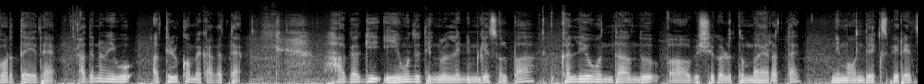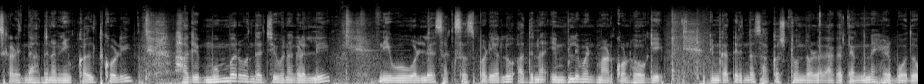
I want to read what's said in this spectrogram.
ಕೊರತೆ ಇದೆ, ಅದನ್ನು ನೀವು ತಿಳ್ಕೊಬೇಕಾಗತ್ತೆ. ಹಾಗಾಗಿ ಈ ಒಂದು ತಿಂಗಳಲ್ಲಿ ನಿಮಗೆ ಸ್ವಲ್ಪ ಕಲಿಯುವಂಥ ಒಂದು ವಿಷಯಗಳು ತುಂಬ ಇರುತ್ತೆ. ನಿಮ್ಮ ಒಂದು ಎಕ್ಸ್ಪೀರಿಯೆನ್ಸ್ಗಳಿಂದ ಅದನ್ನು ನೀವು ಕಲ್ತ್ಕೊಳ್ಳಿ. ಹಾಗೆ ಮುಂಬರುವಂಥ ಜೀವನಗಳಲ್ಲಿ ನೀವು ಒಳ್ಳೆಯ ಸಕ್ಸಸ್ ಪಡೆಯಲು ಅದನ್ನು ಇಂಪ್ಲಿಮೆಂಟ್ ಮಾಡ್ಕೊಂಡು ಹೋಗಿ. ನಿಮ್ಗೆ ಅದರಿಂದ ಸಾಕಷ್ಟು ಒಂದು ಒಳ್ಳೆಯದಾಗುತ್ತೆ ಅಂತಲೇ ಹೇಳ್ಬೋದು.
